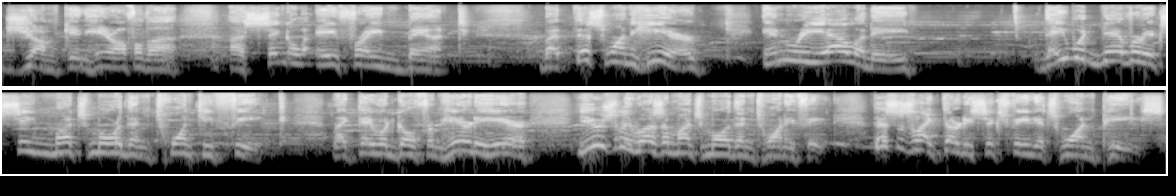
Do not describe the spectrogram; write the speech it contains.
junk in here off of a, a single A-frame bent. But this one here, in reality, they would never exceed much more than 20 feet. Like they would go from here to here. Usually wasn't much more than 20 feet. This is like 36 feet. It's one piece.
